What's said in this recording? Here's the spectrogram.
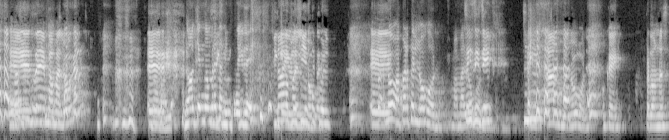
es de Mamalogan. eh, No, qué nombre tan increíble. No, pues sí, el está nombre. cool. Eh, no, aparte el logo, mamá Sí, logo. sí, sí. Sí. Ah, Mamalogan. Ok. Perdón, no es.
